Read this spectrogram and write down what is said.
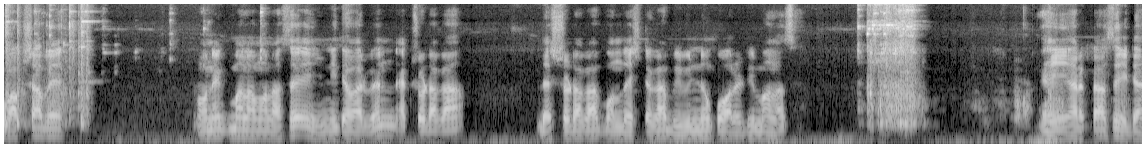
ওয়ার্কশপে অনেক মালামাল আছে নিতে পারবেন। একশো টাকা, দেড়শো টাকা, পঞ্চাশ টাকা, বিভিন্ন কোয়ালিটির মাল আছে। এই আরেকটা আছে এটা।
